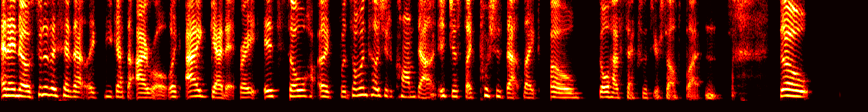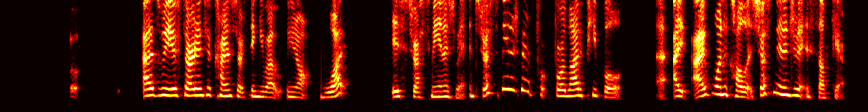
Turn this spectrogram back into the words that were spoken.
And I know as soon as I said that, like you got the eye roll. Like I get it, right? It's so like when someone tells you to calm down, it just like pushes that like, oh, go have sex with yourself button. So as we are starting to kind of start thinking about, you know, what is stress management? And stress management for, for a lot of people, I, I want to call it stress management is self-care.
